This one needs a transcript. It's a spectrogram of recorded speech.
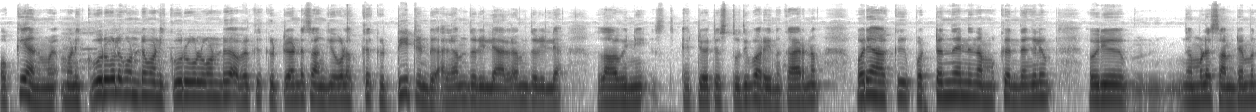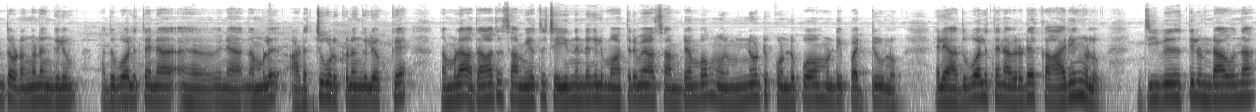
ഒക്കെയാണ്. മണിക്കൂറുകൾ കൊണ്ട് മണിക്കൂറുകൾ കൊണ്ട് അവർക്ക് കിട്ടേണ്ട സംഖ്യകളൊക്കെ കിട്ടിയിട്ടുണ്ട്. അലഹമ്മദില്ല അലഹമ്മദില്ല അള്ളാഹുവിന് ഏറ്റവും ഏറ്റവും സ്തുതി പറയുന്നു. കാരണം ഒരാൾക്ക് പെട്ടെന്ന് തന്നെ നമുക്ക് എന്തെങ്കിലും ഒരു നമ്മളെ സംരംഭം തുടങ്ങണമെങ്കിലും അതുപോലെ തന്നെ പിന്നെ നമ്മൾ അടച്ചു കൊടുക്കണമെങ്കിലൊക്കെ നമ്മൾ അതാത് സമയത്ത് ചെയ്യുന്നുണ്ടെങ്കിൽ മാത്രമേ ആ സംരംഭം മുന്നോട്ട് കൊണ്ടുപോകാൻ വേണ്ടി പറ്റുള്ളൂ. അല്ലെ അതുപോലെ തന്നെ അവരുടെ കാര്യങ്ങളും ജീവിതത്തിലുണ്ടാകുന്ന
